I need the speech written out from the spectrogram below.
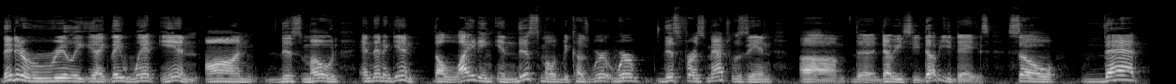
They did a really like they went in on this mode, and then again the lighting in this mode because we're we're this first match was in um, the WCW days, so that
